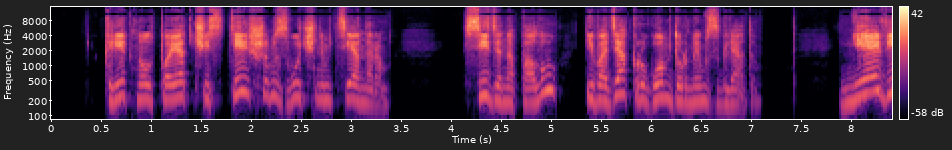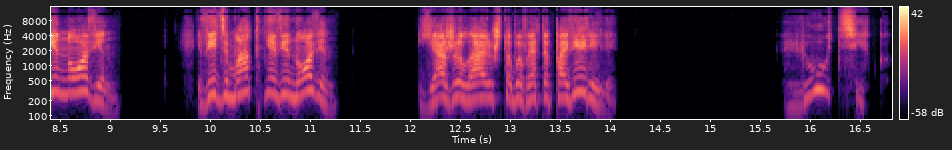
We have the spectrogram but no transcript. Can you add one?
— крикнул поэт чистейшим звучным тенором, сидя на полу и водя кругом дурным взглядом. «Не виновен! Ведьмак не виновен! Я желаю, чтобы в это поверили!» «Лютик!»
